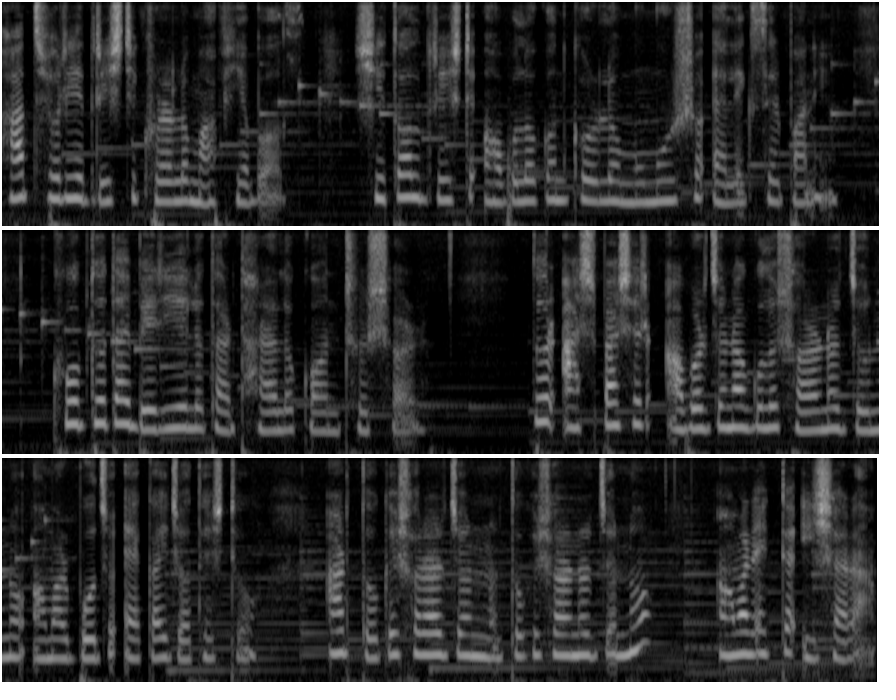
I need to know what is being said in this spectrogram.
হাত সরিয়ে দৃষ্টি ঘোরালো মাফিয়া বস। শীতল দৃষ্টি অবলোকন করল মুমূর্ষ অ্যালেক্সের পানে। ক্ষুব্ধতায় বেরিয়ে এলো তার ধারালো কণ্ঠস্বর। তোর আশপাশের আবর্জনাগুলো সরানোর জন্য আমার বোঝো একাই যথেষ্ট। আর তোকে সরার জন্য, তোকে সরানোর জন্য আমার একটা ইশারা।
